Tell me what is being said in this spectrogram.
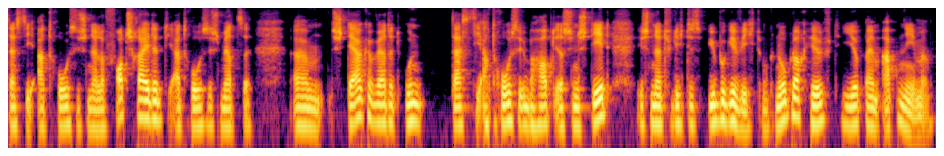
dass die Arthrose schneller fortschreitet, die Arthrose-Schmerze ähm, stärker wird und dass die Arthrose überhaupt erst entsteht, ist natürlich das Übergewicht. Und Knoblauch hilft hier beim Abnehmen.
